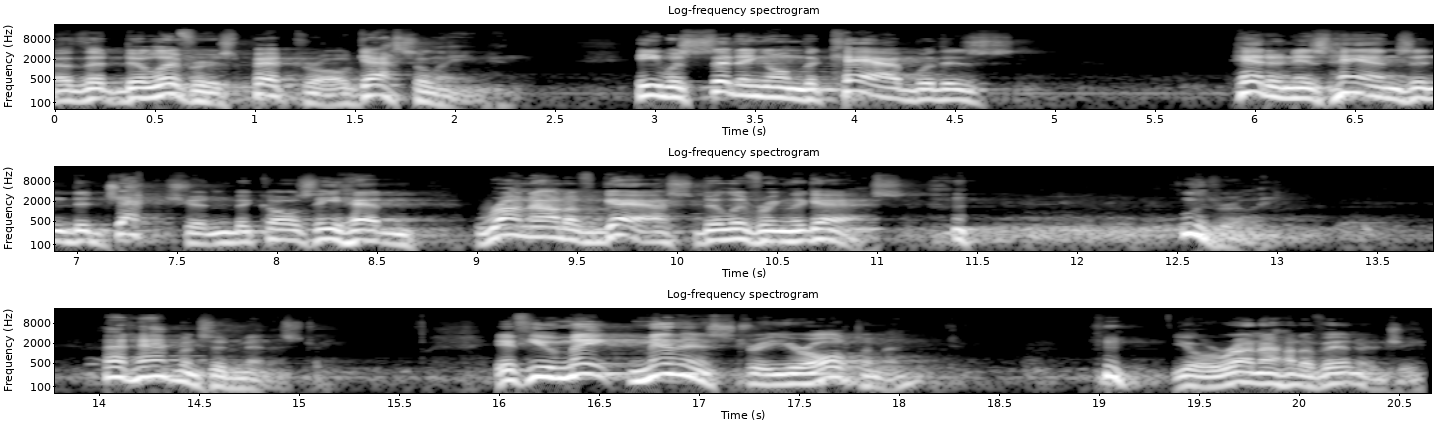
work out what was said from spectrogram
uh, that delivers petrol, gasoline. He was sitting on the cab with his head in his hands in dejection because he had run out of gas delivering the gas. Literally. That happens in ministry. If you make ministry your ultimate, you'll run out of energy.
